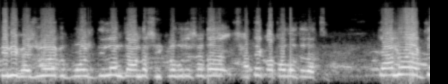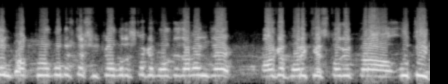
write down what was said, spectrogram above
তিনি ফেসবুকে পোস্ট দিলেন যে আমরা শিক্ষা উপদেষ্টার সাথে কথা বলতে যাচ্ছি। কেন একজন তথ্য উপদেষ্টা, শিক্ষা উপদেষ্টাকে বলতে যাবেন যে কালকে পরীক্ষা স্থগিত করা উচিত?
